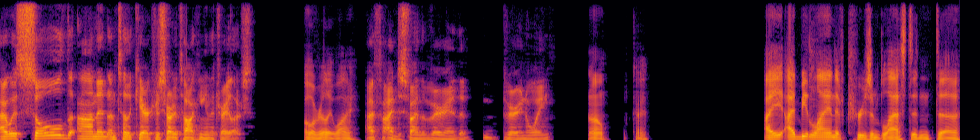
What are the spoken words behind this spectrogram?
I, I was sold on it until the characters started talking in the trailers. oh, really? Why? I, f- I just find them very the, very annoying. Oh, okay. I I'd be lying if Cruisin' Blast didn't uh,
